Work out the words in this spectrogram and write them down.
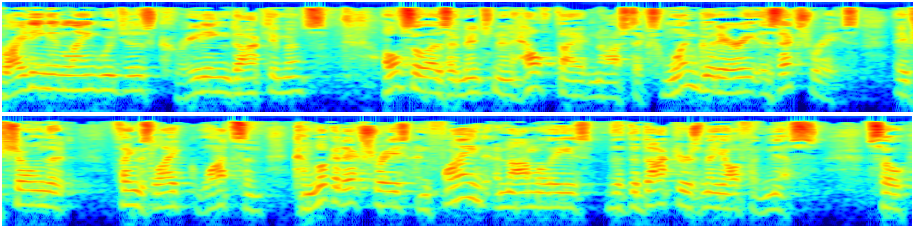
writing in languages, creating documents. Also, as I mentioned in health diagnostics, one good area is x-rays. They've shown that things like Watson can look at x-rays and find anomalies that the doctors may often miss. So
